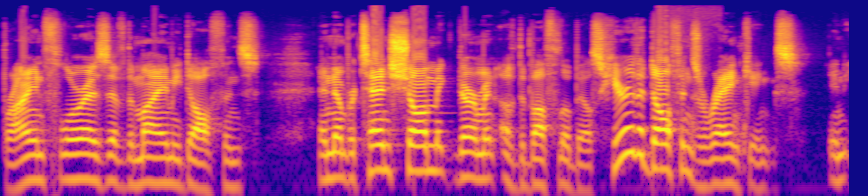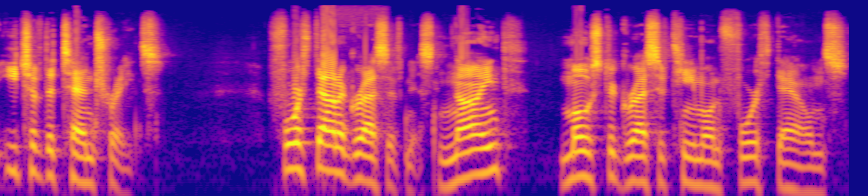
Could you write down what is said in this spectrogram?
Brian Flores of the Miami Dolphins. And number 10, Sean McDermott of the Buffalo Bills. Here are the Dolphins' rankings in each of the 10 traits. Fourth down aggressiveness, ninth most aggressive team on fourth downs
